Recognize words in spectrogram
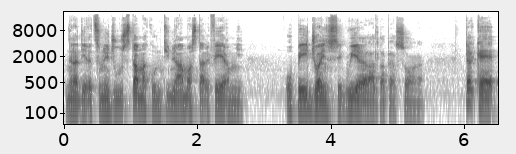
nella direzione giusta, ma continuiamo a stare fermi. O peggio a inseguire l'altra persona. Perché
